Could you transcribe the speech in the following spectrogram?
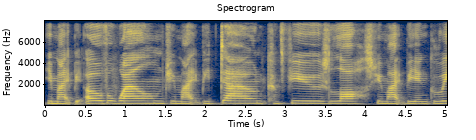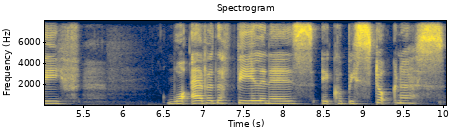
you might be overwhelmed, you might be down, confused, lost, you might be in grief. Whatever the feeling is, it could be stuckness,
